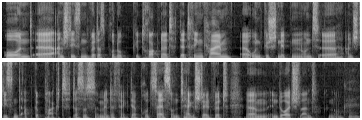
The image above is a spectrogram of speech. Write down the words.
und äh, anschließend wird das Produkt getrocknet, der Trinkhalm, äh, und geschnitten und äh, anschließend abgepackt. Das ist im Endeffekt der Prozess und hergestellt wird ähm, in Deutschland. Genau. Okay.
